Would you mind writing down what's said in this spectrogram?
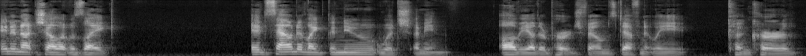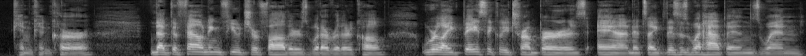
in a nutshell it was like it sounded like the new, which I mean, all the other Purge films definitely concur can concur that the founding future fathers, whatever they're called, were like basically Trumpers, and it's like this is what happens when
